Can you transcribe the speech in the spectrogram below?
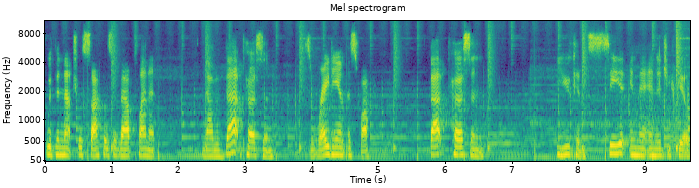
with the natural cycles of our planet. Now, that person is radiant as fuck. That person, you can see it in their energy field.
